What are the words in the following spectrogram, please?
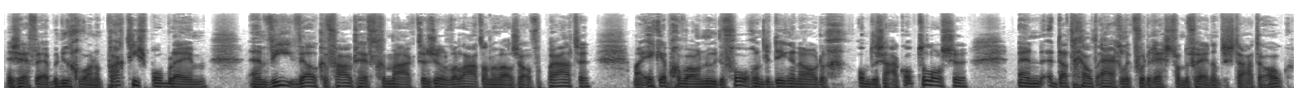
En zegt, we hebben nu gewoon een praktisch probleem. En wie welke fout heeft gemaakt, daar zullen we later nog wel eens over praten. Maar ik heb gewoon nu de volgende dingen nodig om de zaak op te lossen. En dat geldt eigenlijk voor de rest van de Verenigde Staten ook.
